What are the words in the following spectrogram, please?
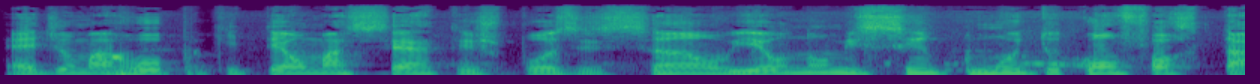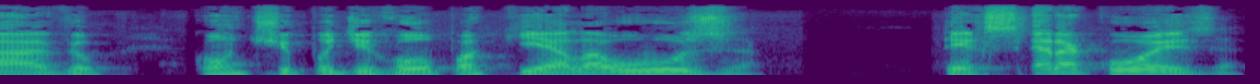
é de uma roupa que tem uma certa exposição e eu não me sinto muito confortável com o tipo de roupa que ela usa. Terceira coisa,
